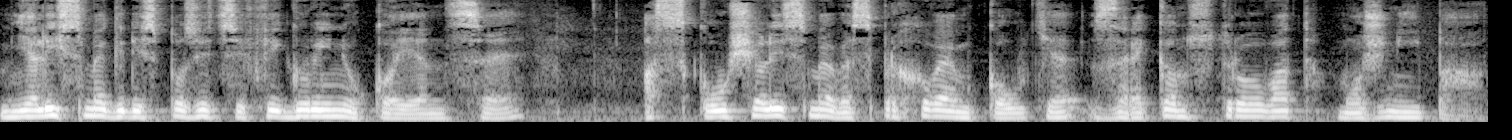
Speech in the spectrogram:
Měli jsme k dispozici figurínu kojence a zkoušeli jsme ve sprchovém koutě zrekonstruovat možný pád.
